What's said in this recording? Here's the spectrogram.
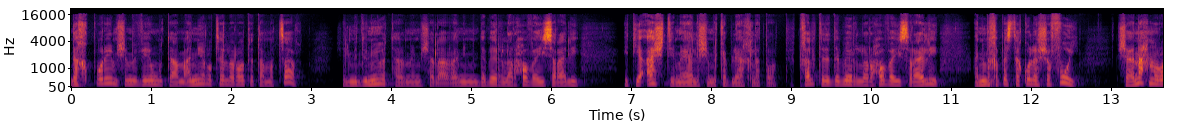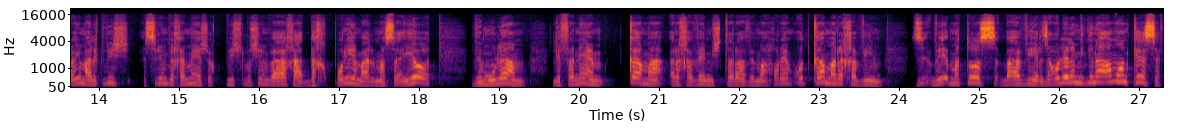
ודחפורים שמביאים אותם. אני רוצה לראות את המצב של מדיניות הממשלה, ואני מדבר לרחוב הישראלי. התייאשתי מאלה שמקבלי החלטות. התחלתי לדבר לרחוב הישראלי, אני מחפש את הקול השפוי. שאנחנו רואים על כביש 25 או כביש 31 דחפורים על משאיות ומולם לפניהם כמה רכבי משטרה ומאחוריהם עוד כמה רכבים ומטוס באוויר, זה עולה למדינה המון כסף.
